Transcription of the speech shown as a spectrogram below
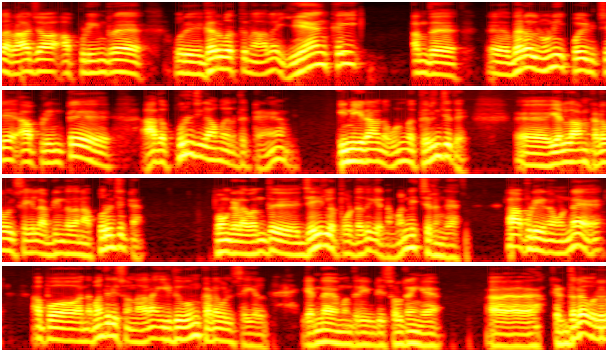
அந்த ராஜா அப்படின்ற ஒரு கர்வத்தினால ஏன் கை அந்த விரல் நுனி போயிடுச்சு அப்படின்ட்டு அதை புரிஞ்சுக்காமல் இருந்துட்டேன். இன்னைக்கு தான் அந்த உண்மை தெரிஞ்சுது. எல்லாம் கடவுள் செயல் அப்படின்றத நான் புரிஞ்சுட்டேன். உங்களை வந்து ஜெயிலில் போட்டதுக்கு என்னை மன்னிச்சிருங்க. அப்படின்ன உடனே அப்போது அந்த மந்திரி சொன்னாராம் இதுவும் கடவுள் செயல். என்ன மந்திரி இப்படி சொல்கிறீங்க கிட்டத்தட்ட ஒரு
